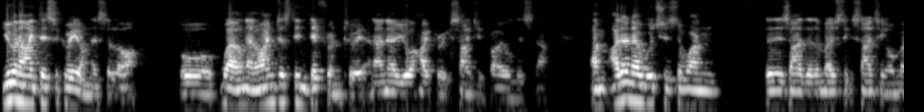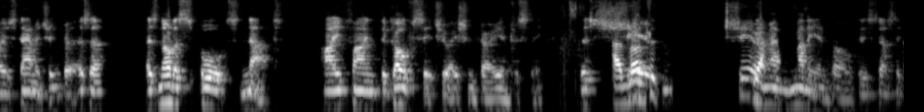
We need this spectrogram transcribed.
You and I disagree on this a lot, or well, no, I'm just indifferent to it, and I know you're hyper excited by all this stuff. Um, I don't know which is the one that is either the most exciting or most damaging, but as a as not a sports nut, I find the golf situation very interesting. The sheer. Sheer Yeah. amount of money involved is just it.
